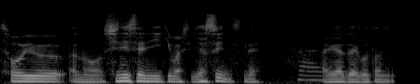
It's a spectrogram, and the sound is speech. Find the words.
そういうあの老舗に行きまして安いんですね。はい、ありがたいことに。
